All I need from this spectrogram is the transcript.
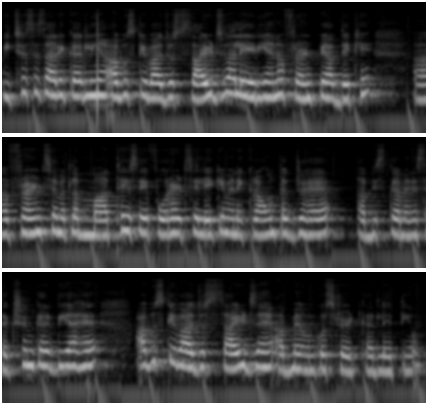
पीछे से सारे कर लिए अब उसके बाद जो साइड्स वाले एरिया है ना फ्रंट पे आप देखें फ्रंट से मतलब माथे से फोरहेड से लेके मैंने क्राउन तक जो है, अब इसका मैंने सेक्शन कर दिया है। अब उसके बाद जो साइड्स हैं, अब मैं उनको स्ट्रेट कर लेती हूँ।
